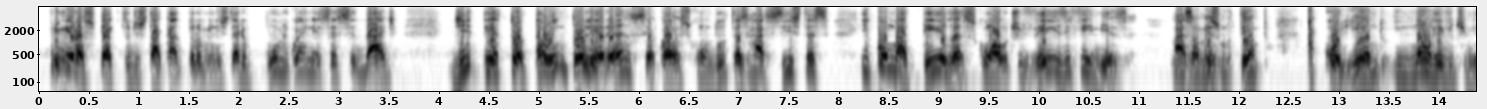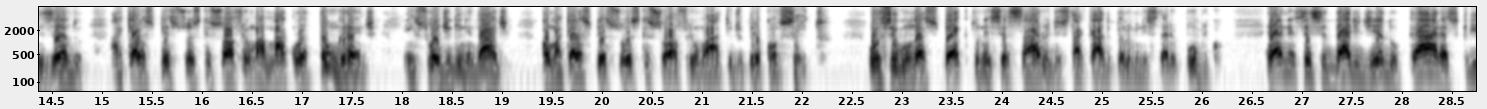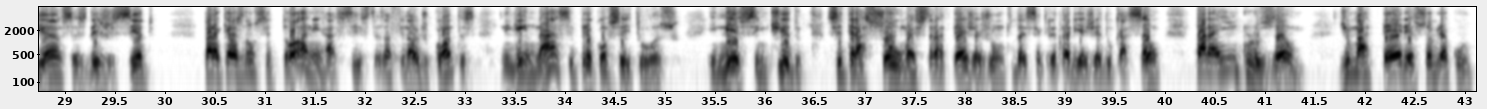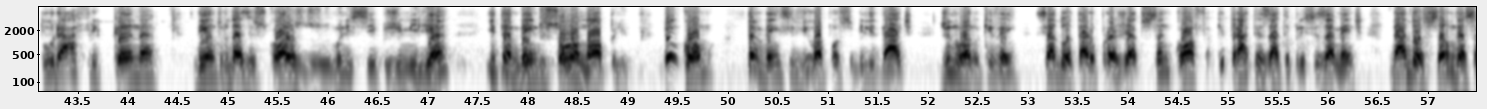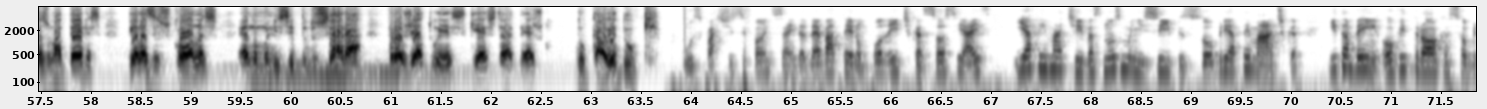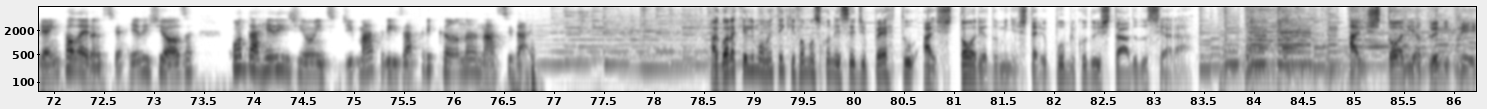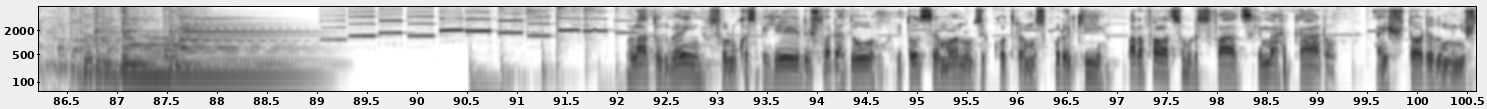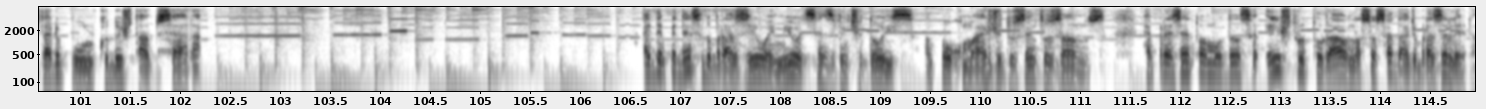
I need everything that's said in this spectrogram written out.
Primeiro aspecto destacado pelo Ministério Público é a necessidade de ter total intolerância com as condutas racistas e combatê-las com altivez e firmeza, mas, ao mesmo tempo, acolhendo e não revitimizando aquelas pessoas que sofrem uma mácula tão grande em sua dignidade como aquelas pessoas que sofrem um ato de preconceito. O segundo aspecto necessário destacado pelo Ministério Público é a necessidade de educar as crianças desde cedo para que elas não se tornem racistas. Afinal de contas, ninguém nasce preconceituoso. E, nesse sentido, se traçou uma estratégia junto das secretarias de educação para a inclusão de matérias sobre a cultura africana dentro das escolas dos municípios de Milhã e também de Solonópolis, bem como também se viu a possibilidade de no ano que vem se adotar o projeto Sankofa, que trata exata e precisamente da adoção dessas matérias pelas escolas é no município do Ceará, projeto esse que é estratégico do CalEduc. Os participantes ainda debateram políticas sociais e afirmativas nos municípios sobre a temática e também houve troca sobre a intolerância religiosa quanto a religiões de matriz africana na cidade. Agora aquele momento em que vamos conhecer de perto a história do Ministério Público do Estado do Ceará. A história do MP. Olá, tudo bem? Sou Lucas Pinheiro, historiador, e toda semana nos encontramos por aqui para falar sobre os fatos que marcaram a história do Ministério Público do Estado do Ceará. A independência do Brasil em 1822, há pouco mais de 200 anos, representa uma mudança estrutural na sociedade brasileira.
